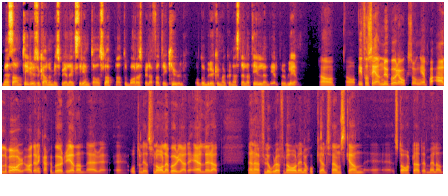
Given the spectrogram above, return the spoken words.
men samtidigt så kan de ju spela extremt avslappnat och bara spela för att det är kul. Och då brukar man kunna ställa till en del problem. Ja, ja. vi får se. Nu börjar hockeysäsongen på allvar. Ja, den kanske började redan när eh, åttondelsfinalerna började eller att den här förlorarfinalen i Hockeyallsvenskan eh, startade mellan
